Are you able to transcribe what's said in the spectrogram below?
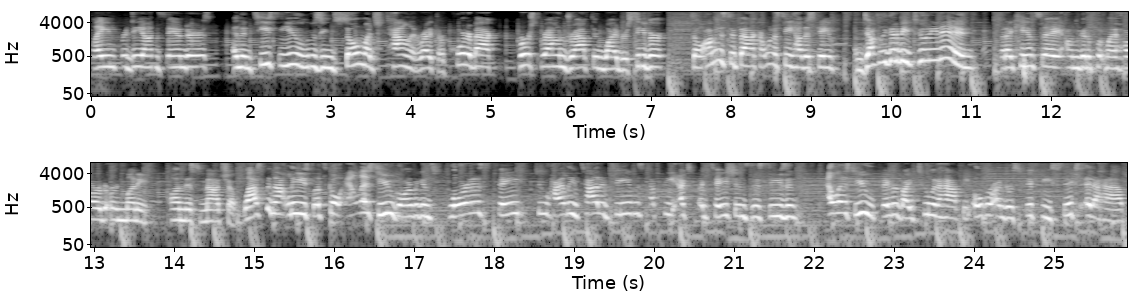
playing for Deion Sanders. And then TCU losing so much talent, right? Their quarterback, first round drafted wide receiver. So I'm going to sit back. I want to see how this game, I'm definitely going to be tuning in, but I can't say I'm going to put my hard earned money on this matchup. Last but not least, let's go LSU going up against Florida State. Two highly touted teams, hefty expectations this season. LSU favored by two and a half. The over under is 56 and a half.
